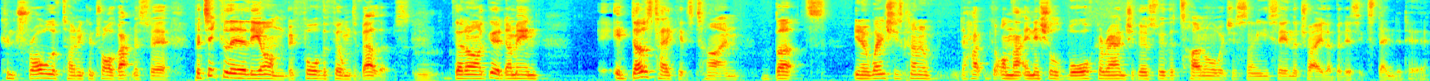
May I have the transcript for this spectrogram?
control of tone and control of atmosphere particularly early on before the film develops that are good. I mean it does take its time but you know when she's kind of on that initial walk around she goes through the tunnel which is something you see in the trailer but it's extended here.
